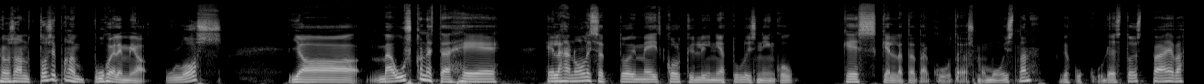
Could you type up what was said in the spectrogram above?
he on saanut tosi paljon puhelimia ulos. Ja mä uskon, että he, heillähän olisi, että toi Mate 30-linja tulisi niin kuin keskellä tätä kuuta, jos mä muistan, joku 16 päivä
